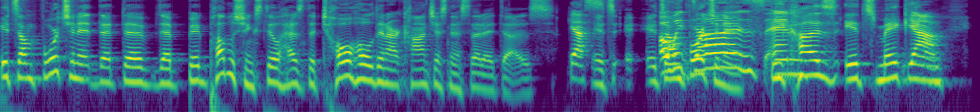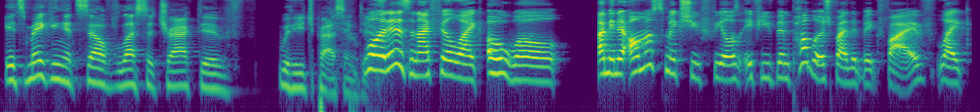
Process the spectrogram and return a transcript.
it's unfortunate that the that big publishing still has the toehold in our consciousness that it does. Yes, it's it's oh, unfortunate it because it's making yeah. it's making itself less attractive with each passing day. Well, it is. And I feel like, oh, well, I mean, it almost makes you feel, if you've been published by the big five, like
